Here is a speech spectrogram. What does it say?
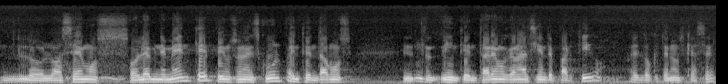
lo, lo hacemos solemnemente, pedimos una disculpa, intentamos int- intentaremos ganar el siguiente partido, es lo que tenemos que hacer.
